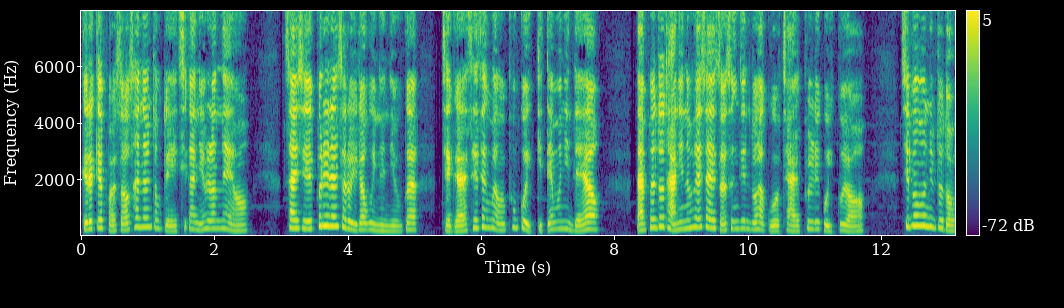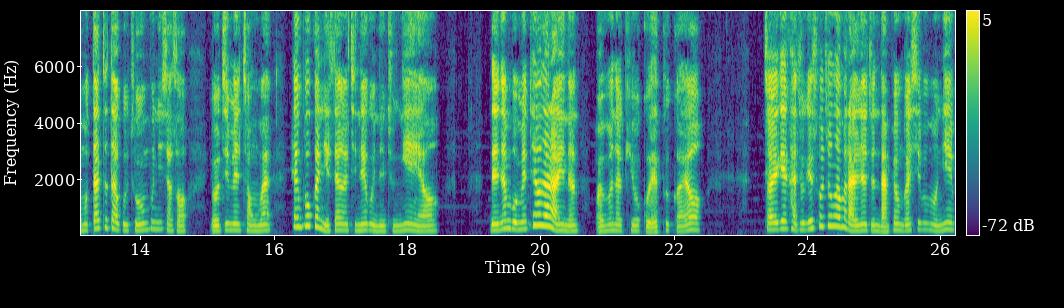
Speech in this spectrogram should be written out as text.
그렇게 벌써 4년 정도의 시간이 흘렀네요. 사실 프리랜서로 일하고 있는 이유가 제가 새 생명을 품고 있기 때문인데요. 남편도 다니는 회사에서 승진도 하고 잘 풀리고 있고요. 시부모님도 너무 따뜻하고 좋은 분이셔서 요즘엔 정말 행복한 일상을 지내고 있는 중이에요. 내년 봄에 태어날 아이는 얼마나 귀엽고 예쁠까요? 저에게 가족의 소중함을 알려준 남편과 시부모님,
